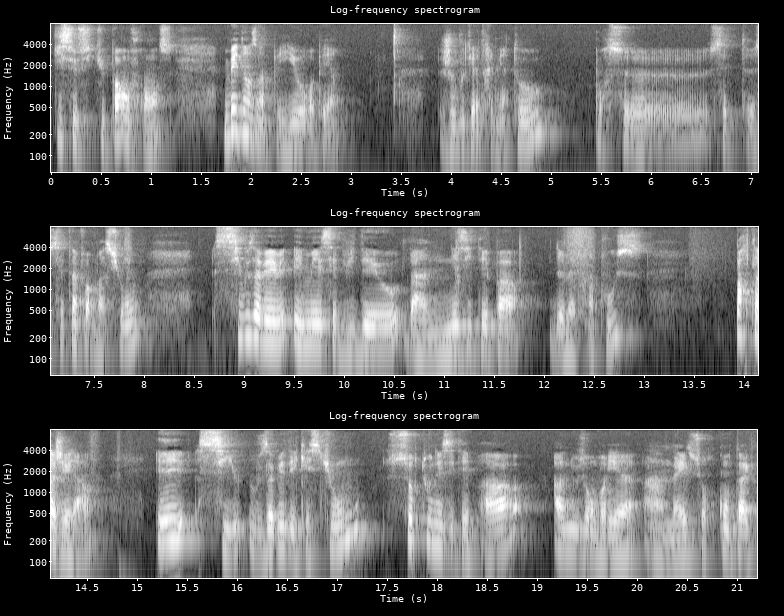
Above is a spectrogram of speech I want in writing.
qui ne se situe pas en France, mais dans un pays européen. Je vous dis à très bientôt pour ce, cette, information. Si vous avez aimé cette vidéo, ben, n'hésitez pas de mettre un pouce, partagez-la, et si vous avez des questions, surtout n'hésitez pas à nous envoyer un mail sur contact@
